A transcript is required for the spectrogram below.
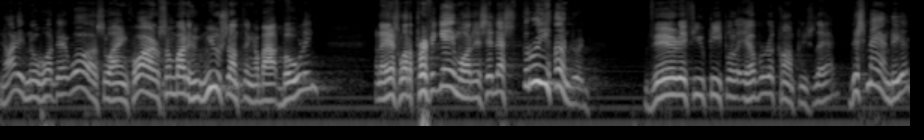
Now, I didn't know what that was, so I inquired of somebody who knew something about bowling. And I asked what a perfect game was. They said, that's 300. Very few people ever accomplished that. This man did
